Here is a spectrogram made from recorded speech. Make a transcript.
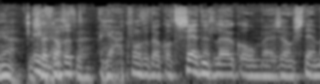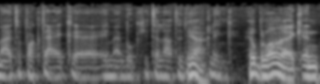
Ja, dus ik, vond dachten, het, ja, ik vond het ook ontzettend leuk om uh, zo'n stem uit de praktijk uh, in mijn boekje te laten doorklinken. Ja, heel belangrijk. En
